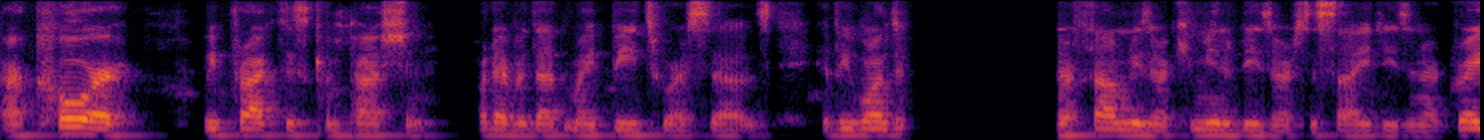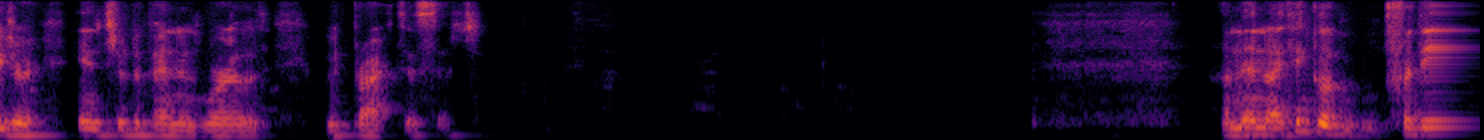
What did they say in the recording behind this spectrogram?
our core, we practice compassion, whatever that might be to ourselves. If we want our families, our communities, our societies, and our greater interdependent world, we practice it. And then I think for the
